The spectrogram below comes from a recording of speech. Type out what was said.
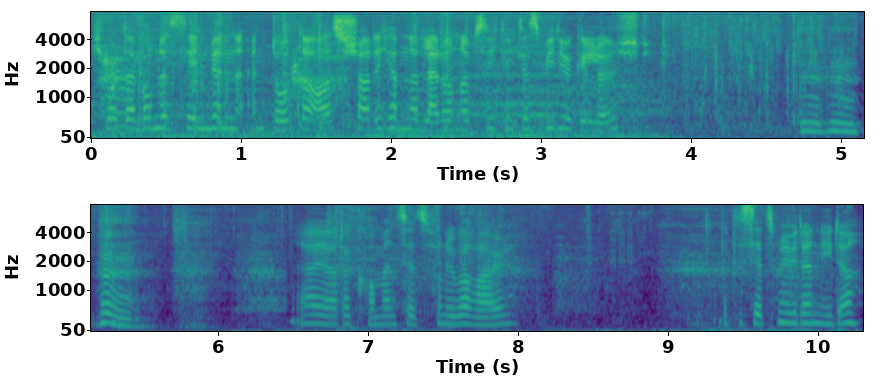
Ich wollte einfach nur sehen, wie ein, ein Toter ausschaut. Ich habe nur leider unabsichtlich das Video gelöscht. Ja, ja, da kommen sie jetzt von überall. Aber das setzt mir wieder nieder.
